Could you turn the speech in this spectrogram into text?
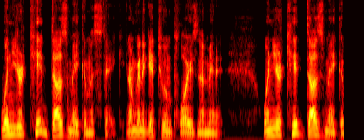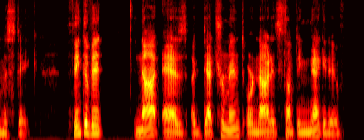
When your kid does make a mistake, and I'm going to get to employees in a minute, when your kid does make a mistake, think of it not as a detriment or not as something negative,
